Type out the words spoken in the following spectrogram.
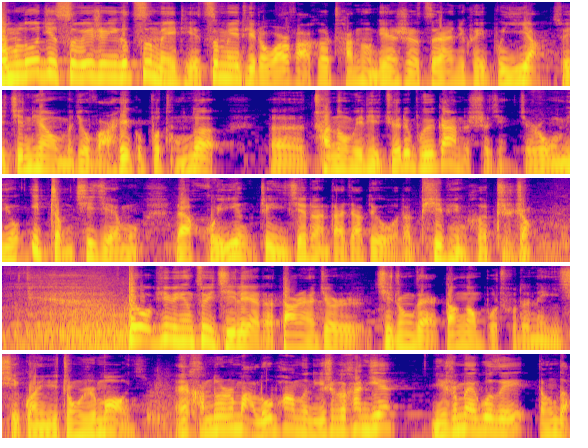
我们逻辑思维是一个自媒体，自媒体的玩法和传统电视自然就可以不一样。所以今天我们就玩一个不同的，呃，传统媒体绝对不会干的事情，就是我们用一整期节目来回应这一阶段大家对我的批评和指正。对我批评最激烈的，当然就是集中在刚刚播出的那一期关于中日贸易。哎，很多人骂罗胖子你是个汉奸，你是卖国贼等等，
